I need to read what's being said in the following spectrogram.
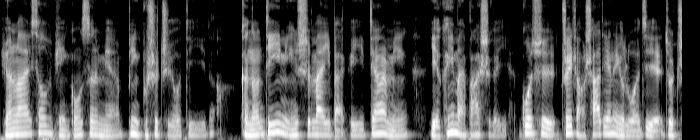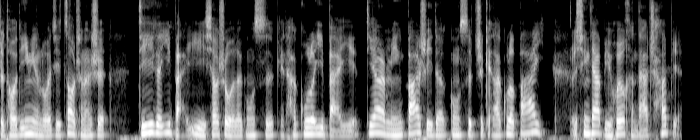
原来消费品公司里面并不是只有第一的，可能第一名是卖一百个亿，第二名也可以卖八十个亿。过去追涨杀跌那个逻辑，就只投第一名逻辑，造成的是第一个一百亿销售额的公司给他估了一百亿，第二名八十亿的公司只给他估了八亿，性价比会有很大差别。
